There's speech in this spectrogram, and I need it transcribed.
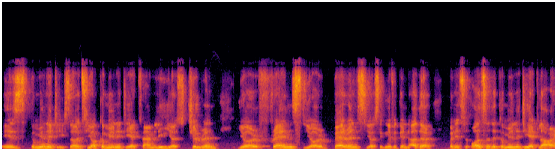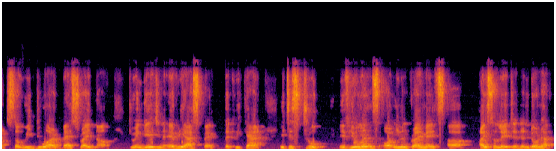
is community. So it's your community at family, your children, your friends, your parents, your significant other, but it's also the community at large. So we do our best right now to engage in every aspect that we can. It is true if humans or even primates are isolated and don't have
